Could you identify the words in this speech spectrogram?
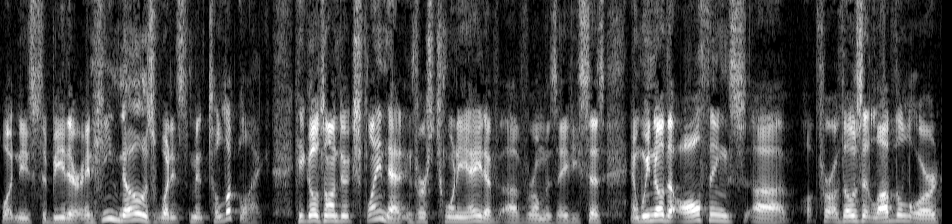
what needs to be there. And he knows what it's meant to look like. He goes on to explain that in verse 28 of, of Romans 8. He says, And we know that all things, uh, for those that love the Lord,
